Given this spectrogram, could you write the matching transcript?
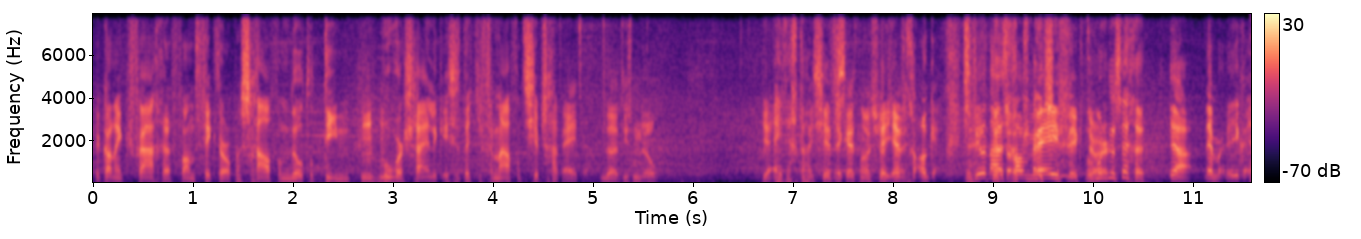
Dan kan ik vragen van Victor op een schaal van 0 tot 10. Mhm. Hoe waarschijnlijk is het dat je vanavond chips gaat eten? Nee, het is nul. Je eet echt nooit chips? Ik eet nooit chips, nee. speel nou eens gewoon mee, Wat moet Victor. ik dan zeggen? Ja, nee, maar ik, ik,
